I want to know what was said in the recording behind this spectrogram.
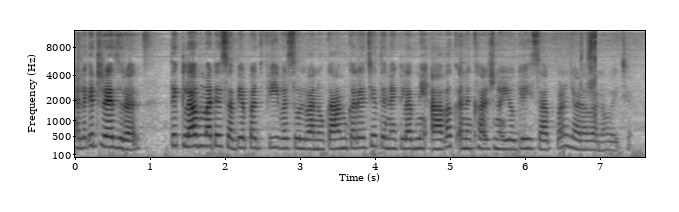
એટલે કે ટ્રેઝરર. તે ક્લબ માટે સભ્યપદ ફી વસૂલવાનું કામ કરે છે, તેને ક્લબની આવક અને ખર્ચનો યોગ્ય હિસાબ પણ જાળવવાનો હોય છે.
